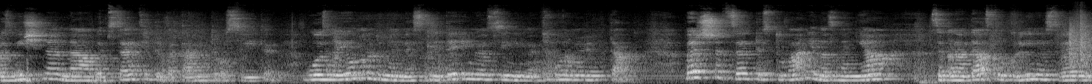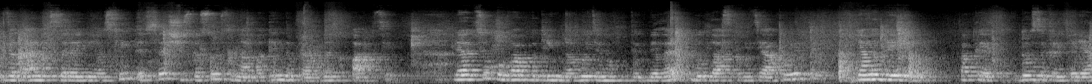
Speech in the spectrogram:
розміщена на веб-сайті Департаменту освіти. Ви ознайомлені з критеріями оцінюємо формулі так. Перше це тестування на знання законодавства України у сфері загальної середньої освіти, все, що стосується нормативно-правових актів. Для цього вам потрібно витягнути білет, будь ласка, витягуєте. Я надаю пакет до секретаря.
